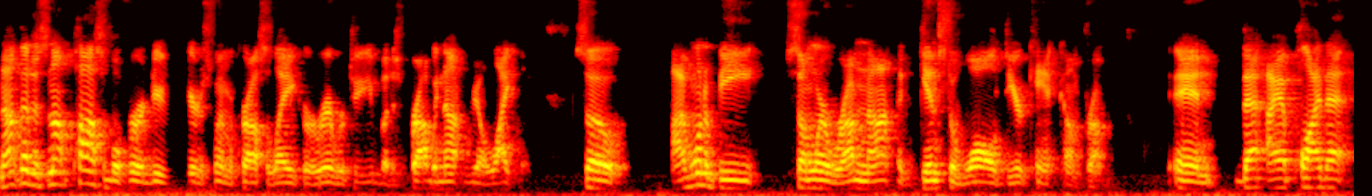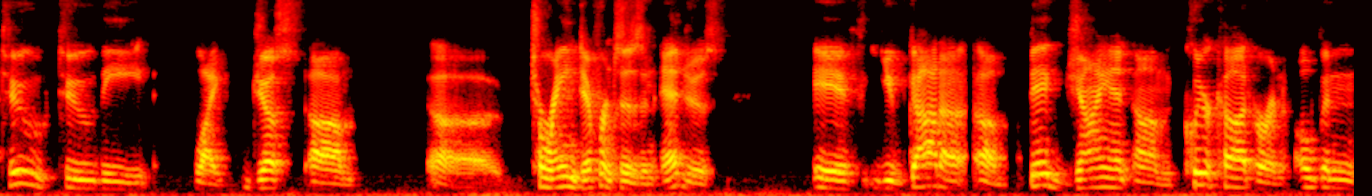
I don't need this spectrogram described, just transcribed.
Not that it's not possible for a deer to swim across a lake or a river to you, but it's probably not real likely. So I want to be somewhere where I'm not against a wall deer can't come from. And that I apply that too to the like just um, uh, terrain differences and edges. If you've got a, a big giant um, clear cut or an open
